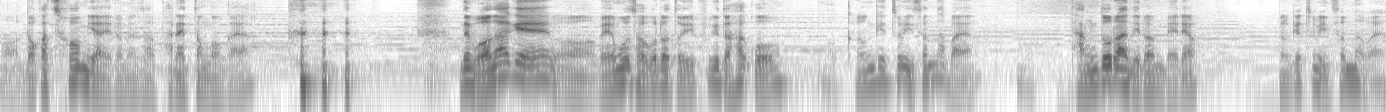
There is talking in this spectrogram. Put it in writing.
어, 너가 처음이야 이러면서 반했던 건가요? 근데 워낙에 어, 외모적으로도 이쁘기도 하고 뭐 그런 게 좀 있었나 봐요. 당돌한 이런 매력 그런 게 좀 있었나 봐요.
